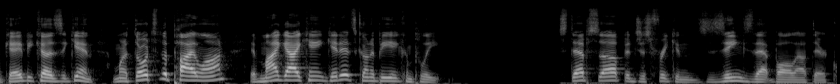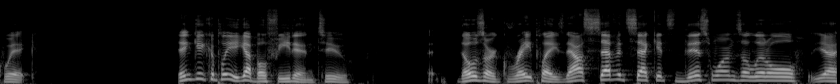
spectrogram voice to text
Okay, because again, I'm to throw it to the pylon. If my guy can't get it, it's going to be incomplete. Steps up and just freaking zings that ball out there quick. Didn't get complete. He got both feet in, too. Those are great plays. Now, seven seconds. This one's a little, yeah.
